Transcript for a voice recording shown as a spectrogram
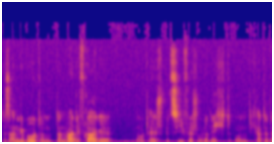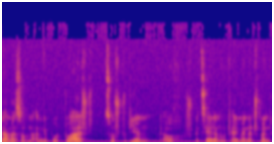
das Angebot. Und dann war die Frage, hotelspezifisch oder nicht. Und ich hatte damals noch ein Angebot, dual zu studieren, auch speziell dann Hotelmanagement.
